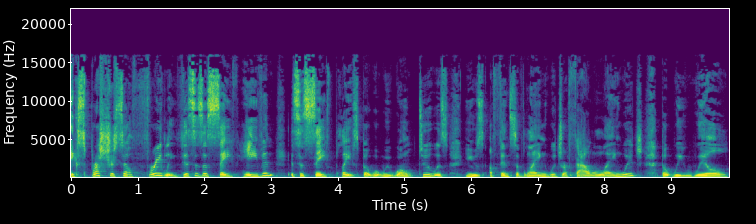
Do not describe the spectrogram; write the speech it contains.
express yourself freely. This is a safe haven, it's a safe place. But what we won't do is use offensive language or foul language. But we will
